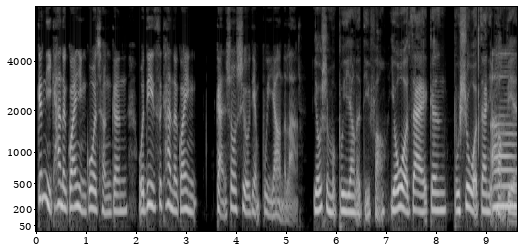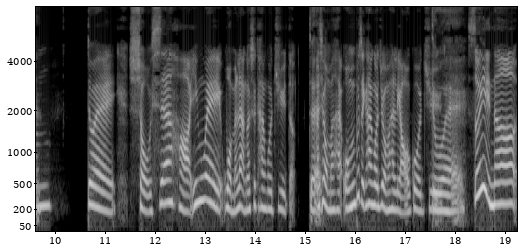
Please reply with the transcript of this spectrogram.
跟你看的观影过程，跟我第一次看的观影感受是有点不一样的啦。有什么不一样的地方？有我在，跟不是我在你旁边。对，首先哈，因为我们两个是看过剧的，对，而且我们还我们不止看过剧，我们还聊过剧，对，所以呢，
